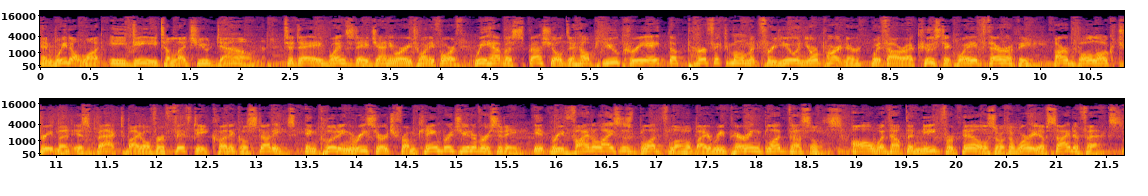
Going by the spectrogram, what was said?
and we don't want ED to let you down. Today, Wednesday, January 24th, we have a special to help you create the perfect moment for you and your partner with our acoustic wave therapy. Our Bull Oak treatment is backed by over 50 clinical studies, including research from Cambridge University. It revitalizes blood flow by repairing blood vessels, all without the need for pills or the worry of side effects.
